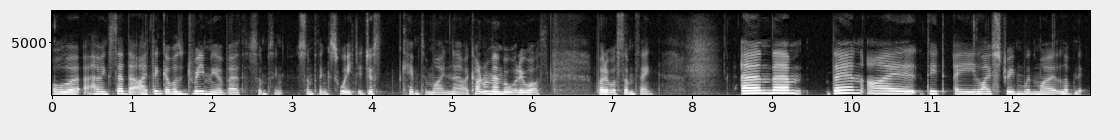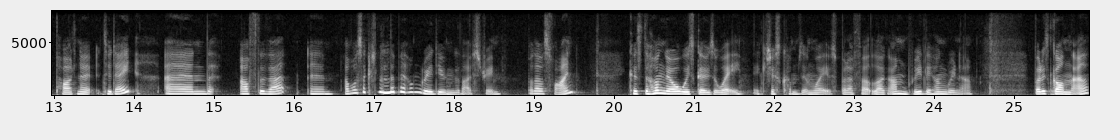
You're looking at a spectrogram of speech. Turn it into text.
Although, having said that, I think I was dreaming about something something sweet. It just came to mind now. I can't remember what it was, but it was something. And um, then I did a live stream with my lovely partner today, and after that, um, I was actually a little bit hungry during the live stream, but that was fine because the hunger always goes away. It just comes in waves. But I felt like I'm really hungry now, but it's gone now.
